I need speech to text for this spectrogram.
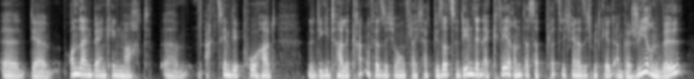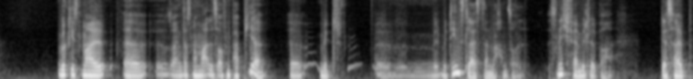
äh, der Online-Banking macht, äh, ein Aktiendepot hat, eine digitale Krankenversicherung vielleicht hat, wie sollst du dem denn erklären, dass er plötzlich, wenn er sich mit Geld engagieren will, möglichst mal äh, sagen, das nochmal alles auf dem Papier äh, mit, äh, mit, mit, Dienstleistern machen soll? Ist nicht vermittelbar. Deshalb,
